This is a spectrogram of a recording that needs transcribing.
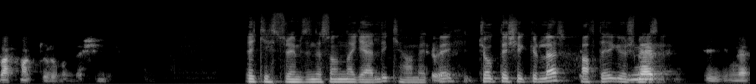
bakmak durumunda şimdi. Peki süremizin de sonuna geldik Ahmet evet. Bey. Çok teşekkürler. Haftaya görüşmek üzere. İyi günler.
